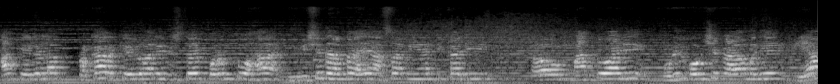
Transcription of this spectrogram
हा केलेला प्रकार केल्याने दिसतोय परंतु हा निषेधार्थ आहे असा मी या ठिकाणी मानतो आणि पुढील भविष्य काळामध्ये या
